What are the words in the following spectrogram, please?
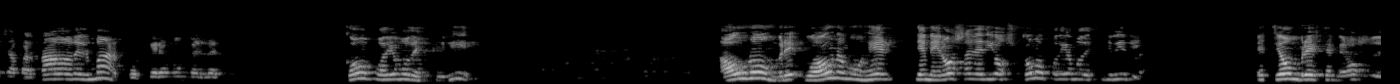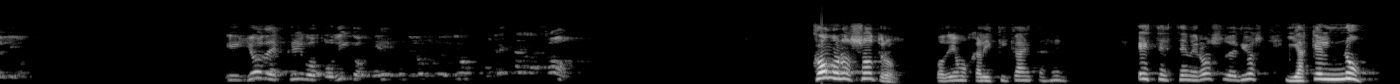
y se apartaba del mar porque era un hombre recto. ¿Cómo podríamos describir a un hombre o a una mujer temerosa de Dios? ¿Cómo podríamos describirla? Este hombre es temeroso de Dios. Y yo describo o digo que es temeroso de Dios por esta razón. ¿Cómo nosotros podríamos calificar a esta gente? Este es temeroso de Dios y aquel no.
